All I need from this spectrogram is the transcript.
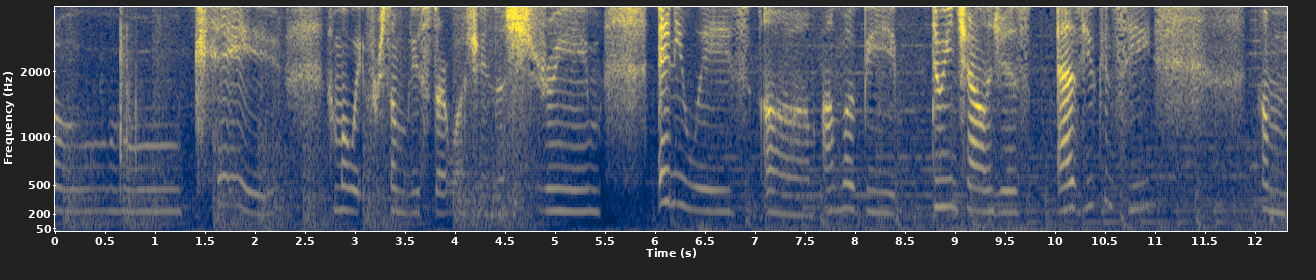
Okay. I'm gonna wait for somebody to start watching the stream. Anyways, um, I'm gonna be doing challenges. As you can see, I'm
